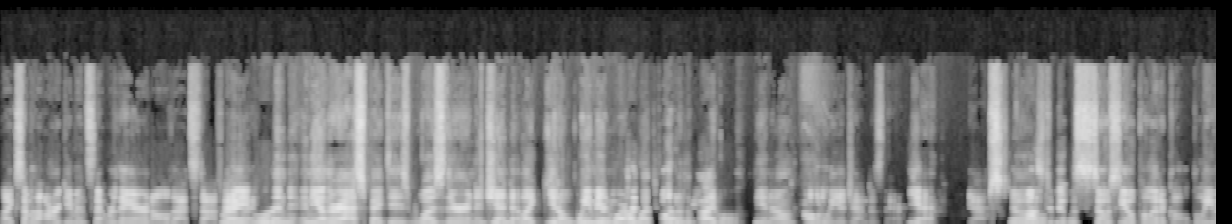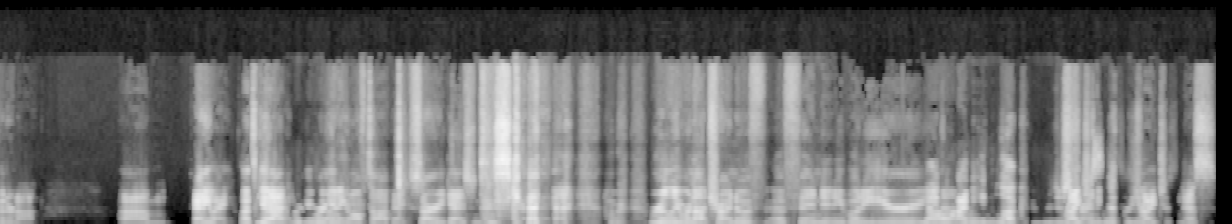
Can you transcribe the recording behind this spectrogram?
like some of the arguments that were there and all of that stuff. Right. Anyway, Well, then, and the other aspect is, was there an agenda? Like, you know, women were left out of the. Bible. You know. totally agendas there. Yeah. Yeah. So most of it was socio-political believe it or not um Anyway, let's get yeah, on. here. okay, we're So- getting off topic. Sorry, guys. Really, we're not trying to offend anybody here. you No, I mean, look, We're just trying to righteousness get to the is righteousness,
